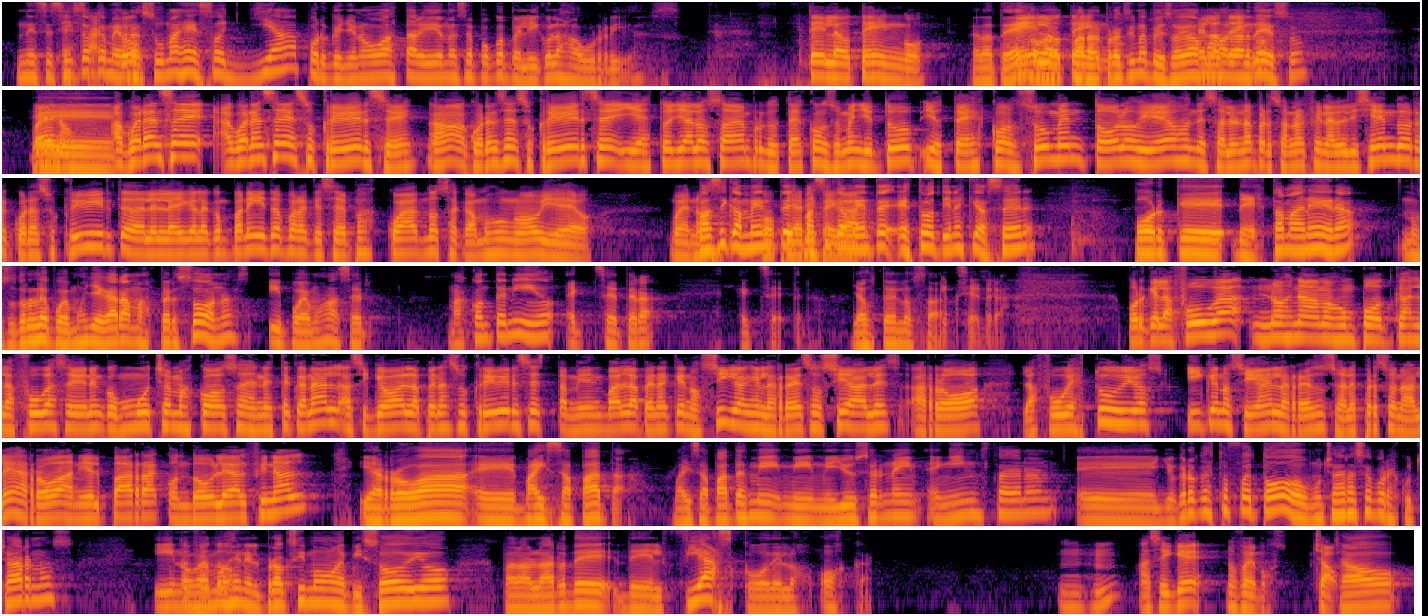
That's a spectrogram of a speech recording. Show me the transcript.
Necesito que me resumas eso ya porque yo no voy a estar viendo ese poco de películas aburridas. Te lo tengo. Te lo Te tengo. lo Para el próximo episodio vamos a hablar de eso. Bueno, Eh, acuérdense, acuérdense de suscribirse. Acuérdense de suscribirse y esto ya lo saben porque ustedes consumen YouTube y ustedes consumen todos los videos donde sale una persona al final diciendo recuerda suscribirte, dale like a la campanita para que sepas cuando sacamos un nuevo video. Bueno, básicamente, pegar. básicamente esto lo tienes que hacer porque de esta manera nosotros le podemos llegar a más personas y podemos hacer más contenido, etcétera, etcétera. Ya ustedes lo saben. etcétera. Porque La Fuga no es nada más un podcast, La Fuga se vienen con muchas más cosas en este canal, así que vale la pena suscribirse, también vale la pena que nos sigan en las redes sociales, arroba La Fuga Estudios, y que nos sigan en las redes sociales personales, arroba Daniel Parra con doble al final. Y arroba eh, Baizapata. Baizapata es mi, mi, mi username en Instagram. Eh, yo creo que esto fue todo. Muchas gracias por escucharnos. Y Esto nos vemos todo. en el próximo episodio para hablar de, del fiasco de los Oscars. Así que nos vemos. Chao. Chao.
